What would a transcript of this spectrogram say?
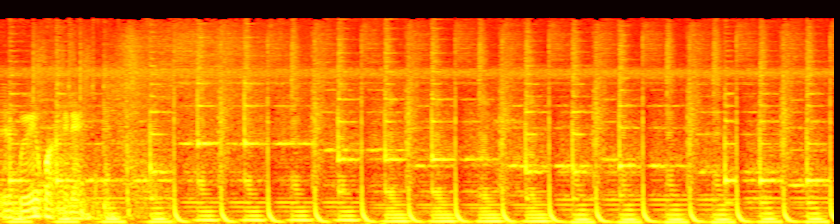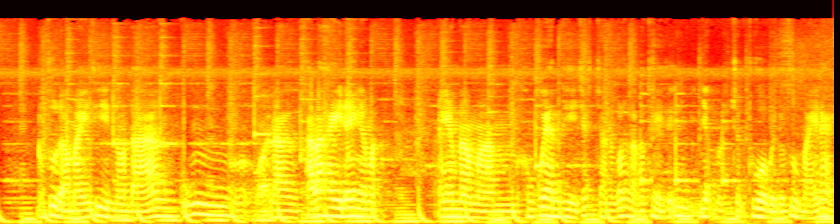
Đây là Quế Quang Hải này. Đối thủ đá máy thì nó đá cũng gọi là khá là hay đây anh em ạ. Anh em nào mà không quen thì chắc chắn có là có thể sẽ nhận một trận thua với đối thủ máy này.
